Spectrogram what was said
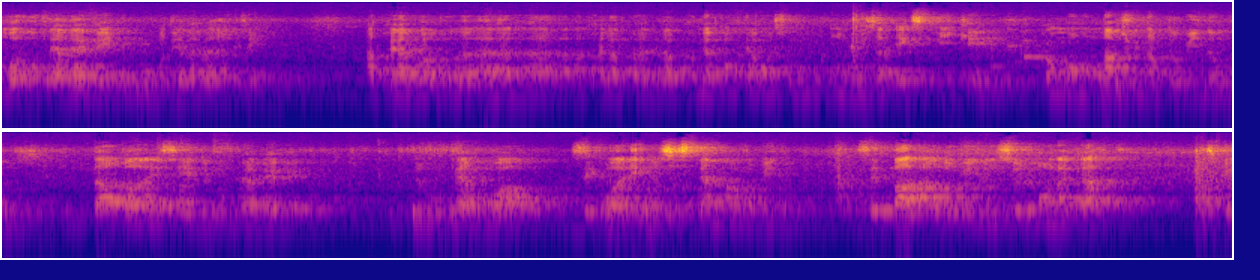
on va vous faire rêver, pour dire la vérité. Après, euh, euh, la, première conférence où on vous a expliqué comment marche une abdomino, là, on va essayer de vous faire rêver, de vous faire voir c'est quoi l'écosystème Arduino. Ce C'est pas Arduino seulement la carte, parce que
